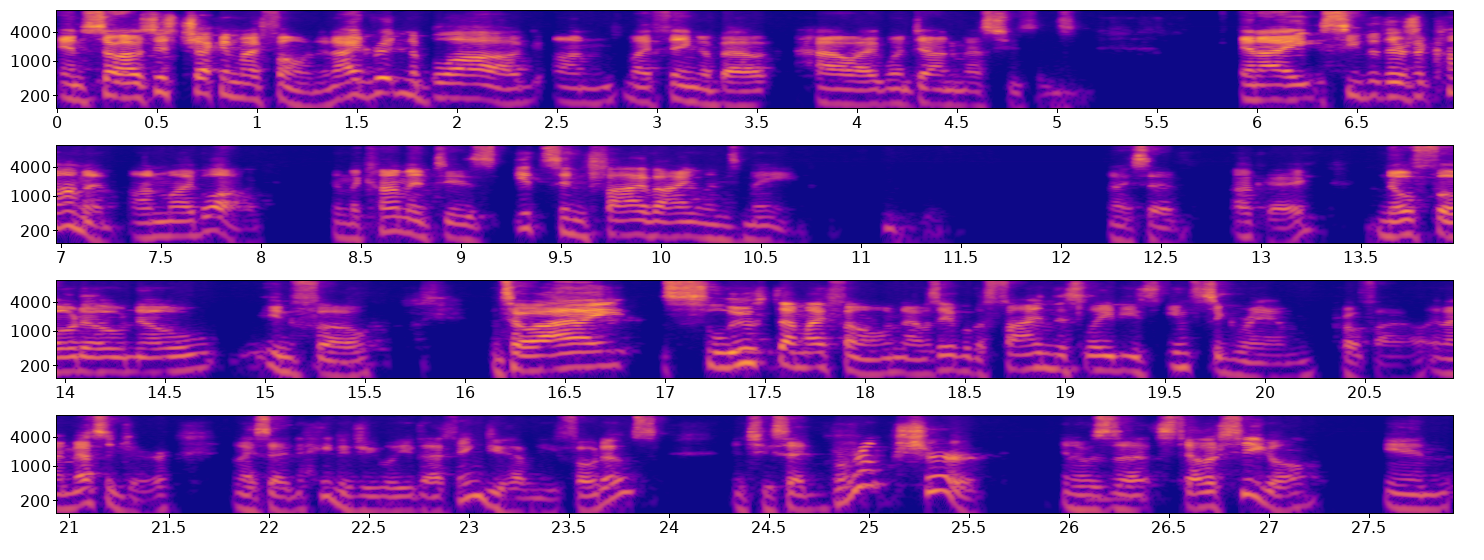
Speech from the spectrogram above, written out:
and so I was just checking my phone, and I'd written a blog on my thing about how I went down to Massachusetts and I see that there's a comment on my blog. And the comment is, it's in Five Islands, Maine. And I said, okay, no photo, no info. And so I sleuthed on my phone. I was able to find this lady's Instagram profile and I messaged her and I said, Hey, did you leave that thing? Do you have any photos? And she said, Sure. And it was a Steller sea eagle in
